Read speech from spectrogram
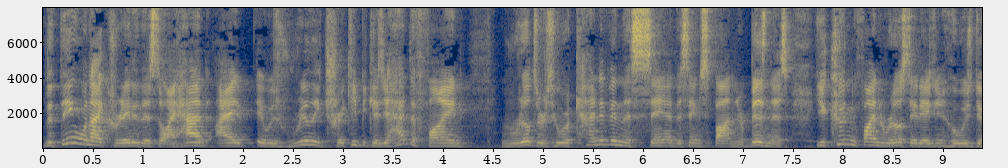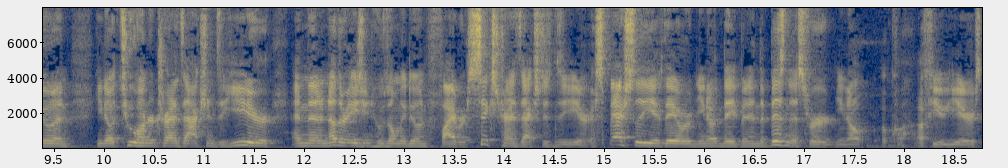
The thing when I created this, though, I had, I, it was really tricky because you had to find, realtors who were kind of in the same the same spot in their business. You couldn't find a real estate agent who was doing, you know, 200 transactions a year and then another agent who's only doing 5 or 6 transactions a year, especially if they were, you know, they've been in the business for, you know, a, a few years.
